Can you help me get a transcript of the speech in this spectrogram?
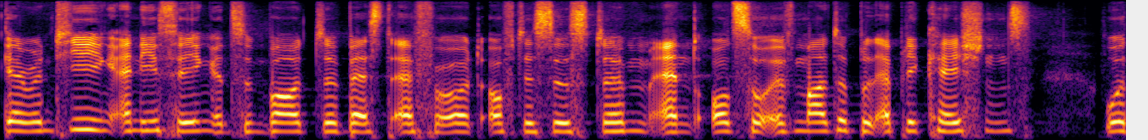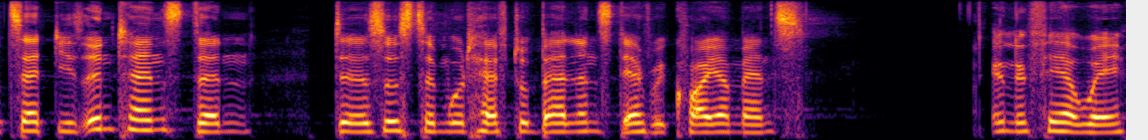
guaranteeing anything. It's about the best effort of the system, and also if multiple applications would set these intents, then the system would have to balance their requirements in a fair way.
